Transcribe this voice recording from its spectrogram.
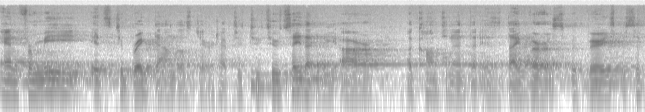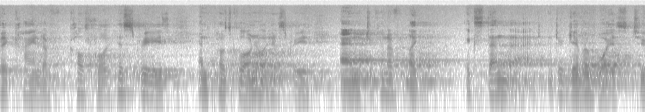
And for me, it's to break down those stereotypes, to, to, to say that we are a continent that is diverse with very specific kind of cultural histories and post-colonial histories, and to kind of like extend that and to give a voice to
